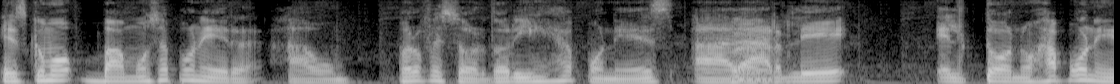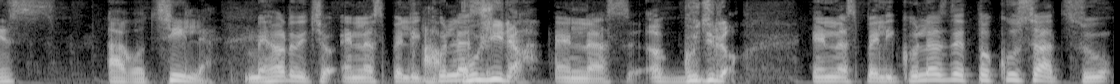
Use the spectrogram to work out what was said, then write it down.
Es como, vamos a poner a un profesor de origen japonés a Claro. darle el tono japonés a Godzilla. Mejor dicho, en las películas... En las, Gojira. En las películas de Tokusatsu,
